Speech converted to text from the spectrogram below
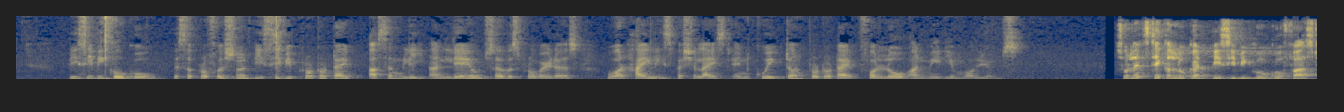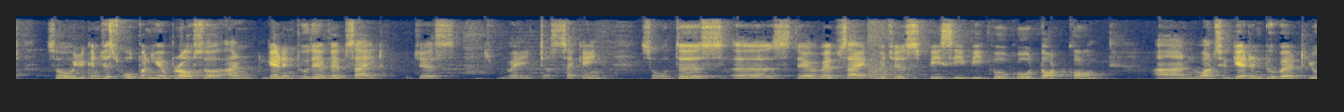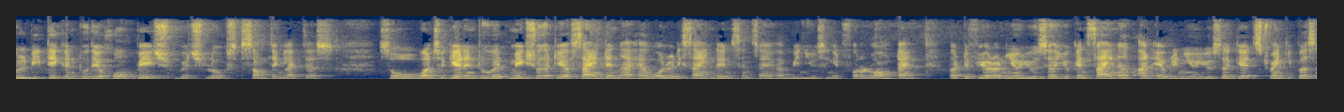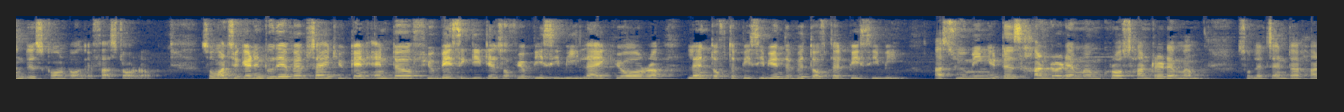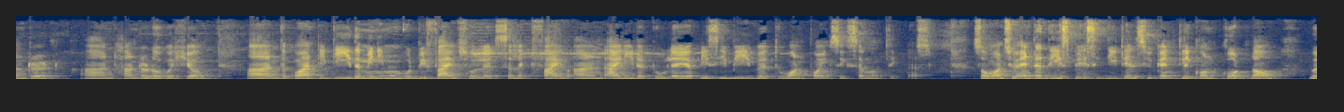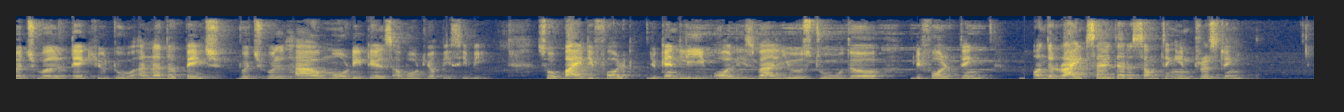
PCBGoGo is a professional PCB prototype, assembly and layout service providers who are highly specialized in quick turn prototype for low and medium volumes. So let's take a look at PCB PCBGoGo first. So you can just open your browser and get into their website. Just wait a second. So this is their website which is pcbgogo.com and once you get into it you will be taken to their home page which looks something like this. So once you get into it make sure that you have signed in. I have already signed in since I have been using it for a long time. But if you're a new user you can sign up and every new user gets 20% discount on their first order so once you get into their website, you can enter a few basic details of your PCB like your uh, length of the PCB and the width of that PCB assuming it is 100 mm cross 100 mm so let's enter 100 and 100 over here. And the quantity the minimum would be 5 so let's select 5 and I need a two layer PCB with 1.6 mm thickness. So once you enter these basic details you can click on quote now which will take you to another page which will have more details about your PCB so by default you can leave all these values to the default thing on the right side there is something interesting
